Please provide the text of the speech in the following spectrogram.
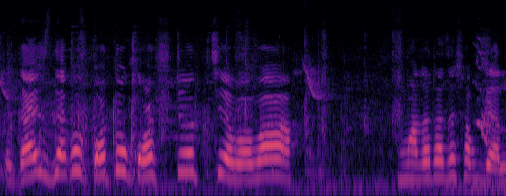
তো গাইস দেখো কত কষ্ট হচ্ছে বাবা। মাথা টাথা সব গেল।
